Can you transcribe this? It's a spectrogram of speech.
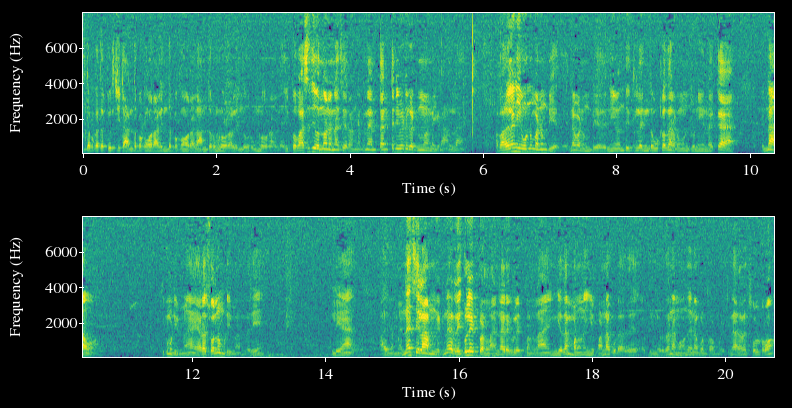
இந்த பக்கத்தை பிரிச்சுட்டு அந்த பக்கம் ஒரு ஆள் இந்த பக்கம் ஒரு ஆள் அந்த ரூமில் ஒரு ஆள் இந்த ரூமில் ஒரு ஆள். இப்போ வசதி வந்தோன்னு என்ன செய்கிறாங்க தனித்தனி வீடு கட்டணும்னு நினைக்கிறான்ல. அப்போ அதெல்லாம் நீ ஒன்றும் பண்ண முடியாது. என்ன பண்ண முடியாது? நீ வந்து இதில் இந்த வீட்டில் தான் இருக்கணும்னு சொன்னீங்கன்னாக்கா என்ன ஆகும்? இருக்க முடியுமா? யாராவது சொல்ல முடியுமா அந்த மாதிரி? இல்லையா? அது நம்ம என்ன செய்யலாம்னு கேட்டிங்கன்னா ரெகுலேட் பண்ணலாம். என்ன ரெகுலேட் பண்ணலாம்? இங்கே தான் பண்ணணும் இங்கே பண்ணக்கூடாது அப்படிங்கிறத நம்ம வந்து என்ன பண்ணுறோம் கேட்டிங்கன்னா அதெல்லாம் சொல்கிறோம்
